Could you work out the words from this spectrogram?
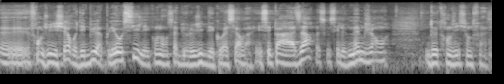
Euh, Franck Julicher, au début, appelait aussi les condensats biologiques des coacervas. Et ce n'est pas un hasard, parce que c'est le même genre de transition de phase.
